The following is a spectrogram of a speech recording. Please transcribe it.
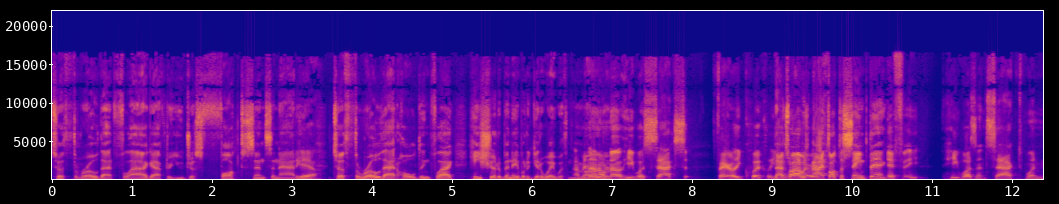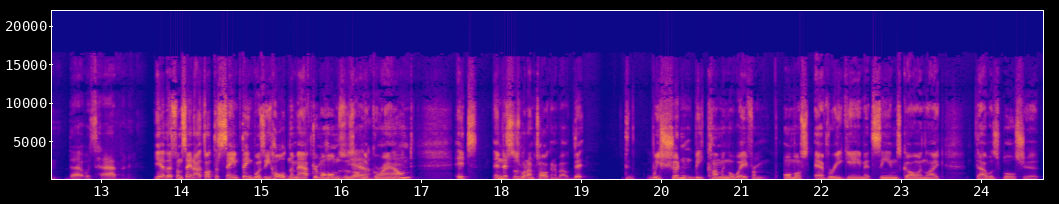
to throw that flag after you just fucked Cincinnati. Yeah. To throw that holding flag, he should have been able to get away with I mean. I don't know. He was sacked fairly quickly. That's You why I was. wonder I thought the same thing. if he, he wasn't sacked when that was happening. Yeah, that's what I'm saying. I thought the same thing. Was he holding him after Mahomes was on the ground? It's and this is what I'm talking about. That th- we shouldn't be coming away from almost every game. It seems going like that was bullshit.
